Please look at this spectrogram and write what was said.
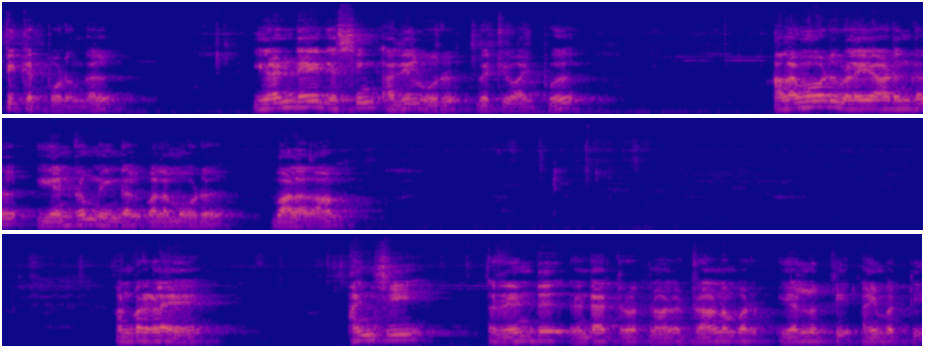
டிக்கெட் போடுங்கள். இரண்டே கெஸ்ஸிங் அதில் ஒரு வெற்றி வாய்ப்பு அளவோடு விளையாடுங்கள் என்றும் நீங்கள் வளமோடு வாழலாம். நண்பர்களே அஞ்சு ரெண்டு ரெண்டாயிரத்தி இருபத்தி நாலு ட்ரா நம்பர் எழுநூற்றி ஐம்பத்தி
